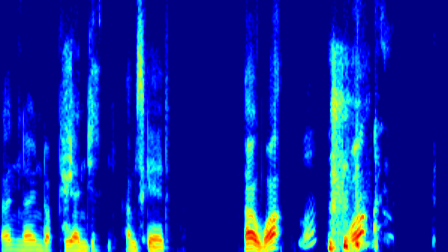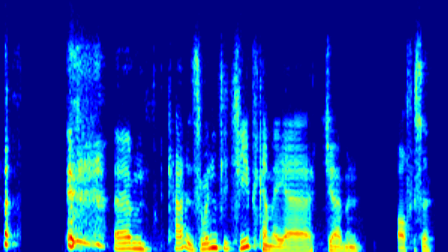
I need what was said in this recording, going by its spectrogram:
Unknown.png. I'm scared. Oh, what? What? What? um, Caz, when did you become a uh, German officer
